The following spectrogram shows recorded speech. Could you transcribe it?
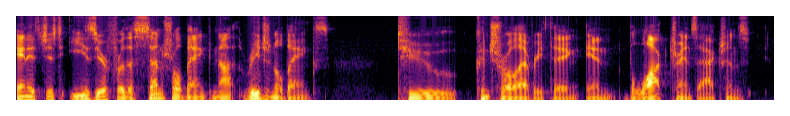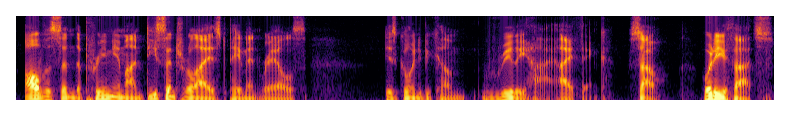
and it's just easier for the central bank, not regional banks, to control everything and block transactions, all of a sudden the premium on decentralized payment rails is going to become really high, I think. So, what are your thoughts?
